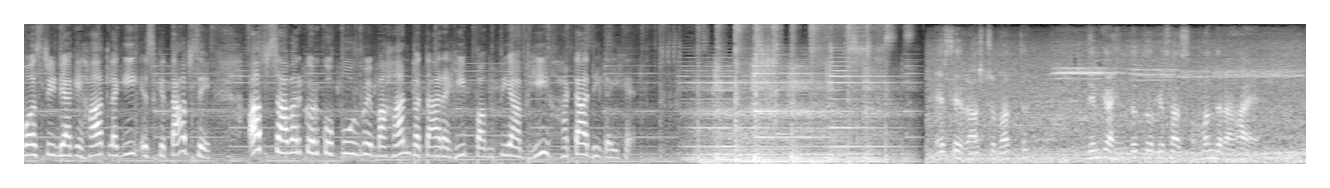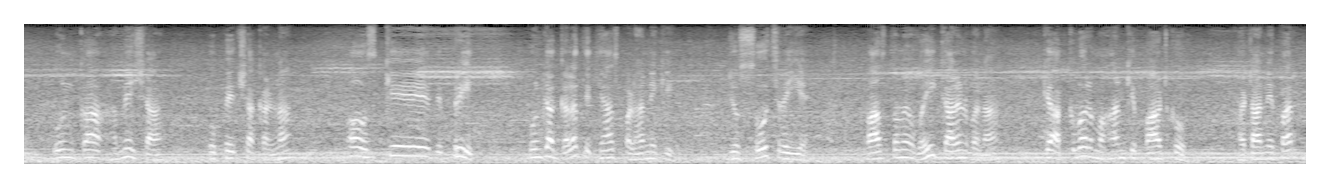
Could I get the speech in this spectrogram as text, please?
फ़र्स्ट इंडिया के हाथ लगी इस किताब से अब सावरकर को पूर्व में महान बता रही पंक्तियाँ भी हटा दी गई है। ऐसे राष्ट्रभक्त जिनका हिंदुत्व के साथ संबंध रहा है, उनका हमेशा उपेक्षा करना और उसके विपरीत उनका गलत इतिहास पढ़ाने की जो सोच रही है, वास्तव में वही कारण बना कि अकबर महान के पाठ को हटाने पर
